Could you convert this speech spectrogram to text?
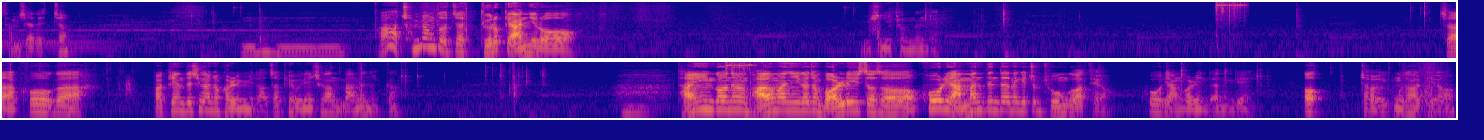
3시야 됐죠? 음... 아 천명도 진짜 더럽게 안 잃어. 유신 이렇게 없는데. 자 코어가 바뀌는데 시간 좀 걸립니다. 어차피 우리는 시간 많으니까. 하... 다행인 거는 바흐마니가 좀 멀리 있어서 코어리 안 만든다는 게 좀 좋은 것 같아요. 코어리 안 걸린다는 게. 어? 잠깐 여기 공성할게요.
